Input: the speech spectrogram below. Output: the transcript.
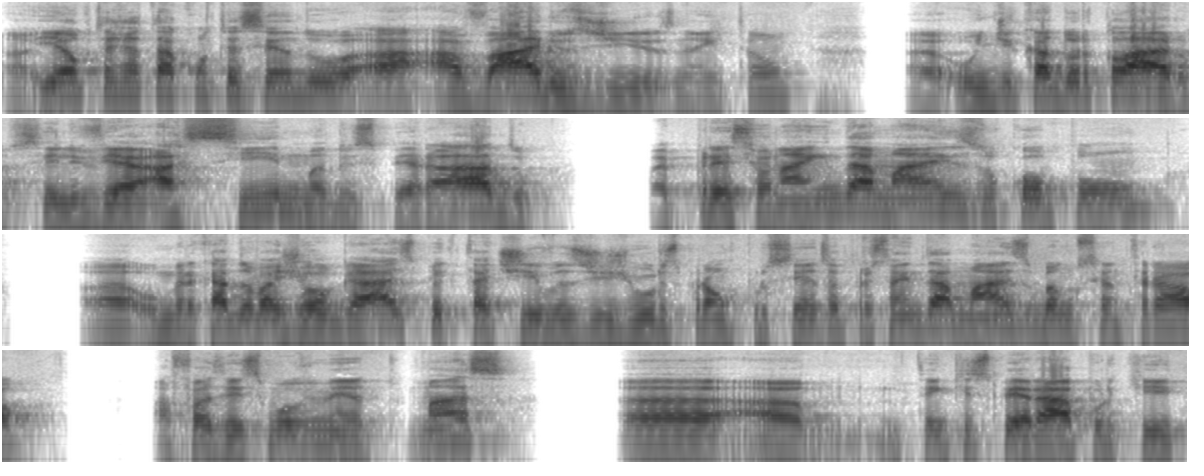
Uh, e é o que já está acontecendo há, há, vários dias. Né? Então, uh, o indicador, claro, se ele vier acima do esperado, vai pressionar ainda mais o Copom. Uh, o mercado vai jogar as expectativas de juros para 1%, vai pressionar ainda mais o Banco Central a fazer esse movimento. Mas tem que esperar, porque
